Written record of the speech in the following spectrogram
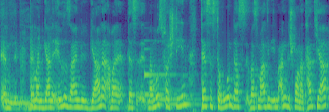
ähm, wenn man gerne irre sein will, gerne, aber das, man muss verstehen, Testosteron, das, was Martin eben angesprochen hat, hat ja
